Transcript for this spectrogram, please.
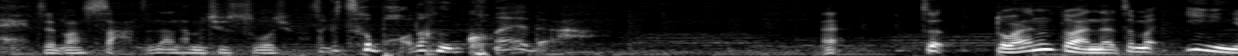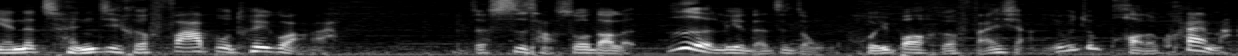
哎，这帮傻子，让他们去说去吧，这个车跑得很快的啊。”哎，这短短的这么一年的成绩和发布推广啊，这市场受到了热烈的这种回报和反响，因为就跑得快嘛。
